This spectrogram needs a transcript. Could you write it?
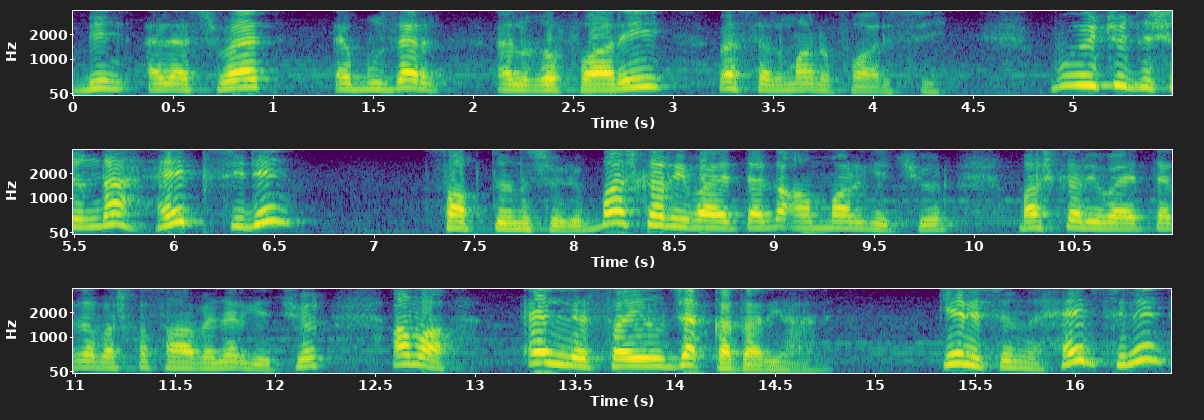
bin el-Esved, Ebu Zer el-Gıfari ve Selman-ı Farisi. Bu üçü dışında hepsinin saptığını söylüyor. Başka rivayetlerde Ammar geçiyor. Başka rivayetlerde başka sahabeler geçiyor. Ama elle sayılacak kadar yani. Gerisinin hepsinin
